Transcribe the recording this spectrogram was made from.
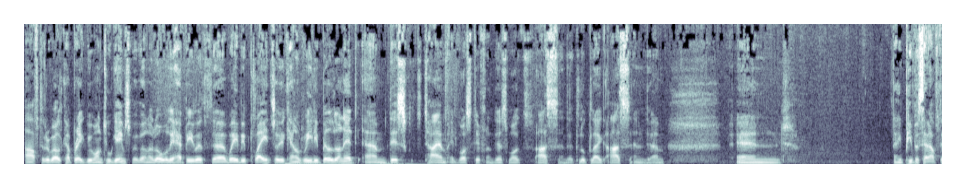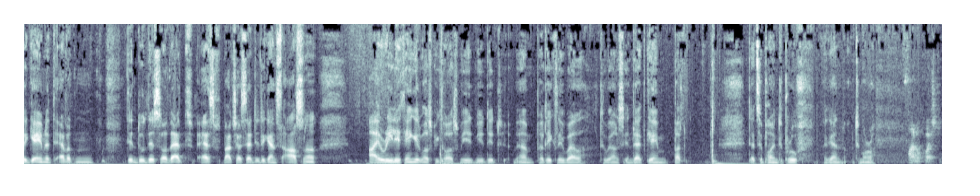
after the World Cup break, we won two games, but we were not overly happy with the way we played, so you cannot really build on it. Um, this time it was different. This was us, and it looked like us, and um, and I think people said after the game that Everton didn't do this or that as much as they did against Arsenal. I really think it was because we, we did um, particularly well, to be honest, in that game. But that's a point to prove again tomorrow. Final question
